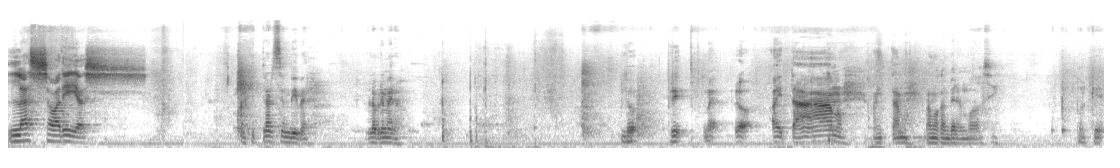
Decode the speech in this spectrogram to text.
Las zapatillas. Registrarse en Viper. Lo primero. Lo primero. Ahí estamos. Ahí estamos. Vamos a cambiar el modo así. Porque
